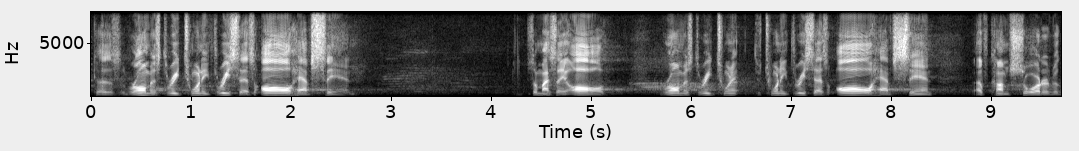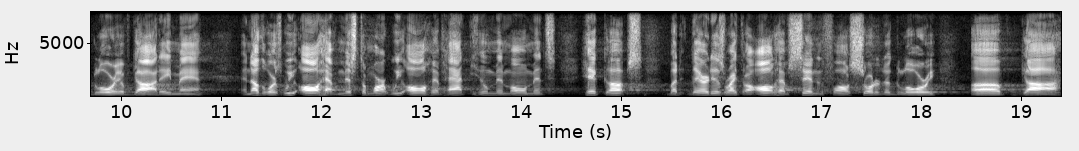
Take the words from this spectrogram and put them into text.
because Romans 3:23 says all have sinned. Somebody say all. Romans 3 23 says, All have sinned, have come short of the glory of God. Amen. In other words, we all have missed the mark. We all have had human moments, hiccups, but there it is right there. All have sinned and fall short of the glory of God.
